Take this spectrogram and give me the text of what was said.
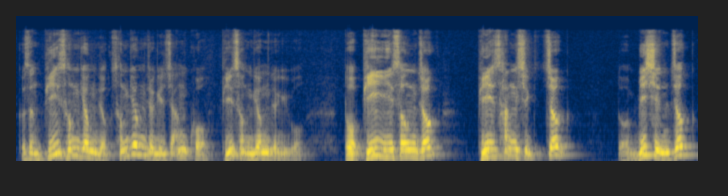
그것은 비성경적, 성경적이지 않고 비성경적이고 또 비이성적, 비상식적, 또 미신적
